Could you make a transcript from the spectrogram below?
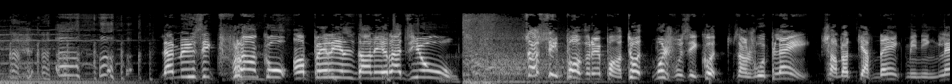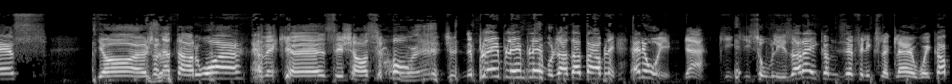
La musique franco en péril dans les radios. Ça, c'est pas vrai pantoute. Moi, je vous écoute. Vous en jouez plein. Charlotte Cardin, Meaningless. Il y a euh, Jonathan Roy avec euh, ses chansons. Ouais. Je- plein, plein, plein. Moi, j'entends plein. Anyway, yeah, qui, qui sauve les oreilles, comme disait Félix Leclerc. Wake up.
